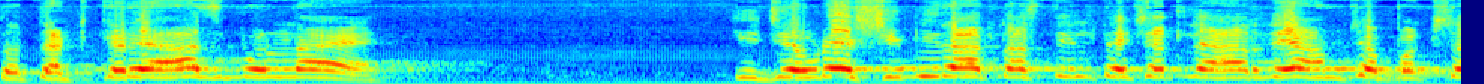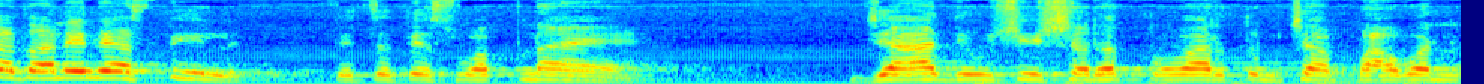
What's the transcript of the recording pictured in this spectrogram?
तर तटकरे आज बोललाय की जेवढ्या शिबिरात असतील त्याच्यातले अर्धे आमच्या पक्षात आलेले असतील. त्याचं ते स्वप्न आहे. ज्या दिवशी शरद पवार तुमच्या बावन्न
